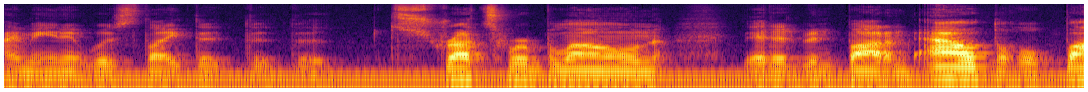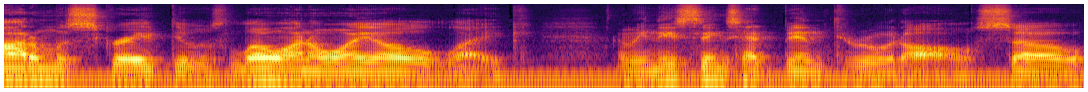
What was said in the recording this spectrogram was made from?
I mean, it was like the, the, the struts were blown. It had been bottomed out. The whole bottom was scraped. It was low on oil. Like, I mean, these things had been through it all. So,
